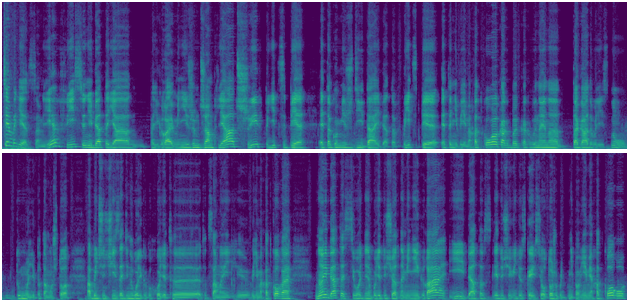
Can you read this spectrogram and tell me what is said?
Всем привет, с вами Лев, и сегодня, ребята, я поиграю в мини-режим Jump Liage, и, в принципе, это Гомежди, да, ребята, в принципе, это не время хардкора, как бы, как вы, наверное, догадывались, ну, думали, потому что обычно через один ролик выходит э, этот самый э, время хардкора, но, ребята, сегодня будет еще одна мини-игра, и, ребята, в следующем видео, скорее всего, тоже будет не по время хардкору,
